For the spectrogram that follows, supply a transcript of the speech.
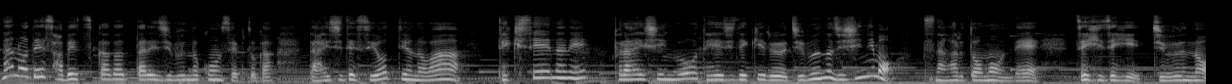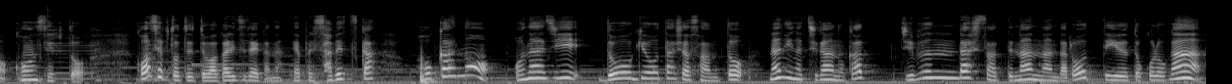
うなので差別化だったり自分のコンセプトが大事ですよっていうのは適正なねプライシングを提示できる自分の自信にもつながると思うんでぜひぜひ自分のコンセプトコンセプトって言って分かりづらいかな。やっぱり差別化。他の同じ同業他社さんと何が違うのか。自分らしさって何なんだろうっていうところが。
